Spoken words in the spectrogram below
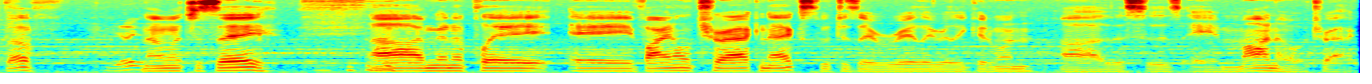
stuff. Yeah. Not much to say. uh, I'm gonna play a vinyl track next, which is a really, really good one. Uh, this is a mono track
